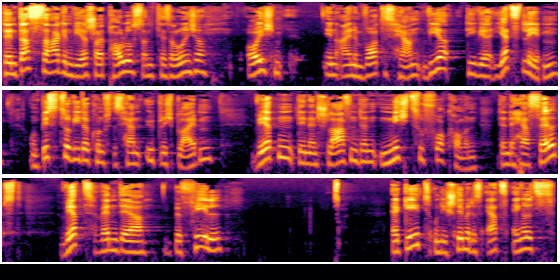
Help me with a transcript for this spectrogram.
Denn das sagen wir, schreibt Paulus an die Thessalonicher, euch in einem Wort des Herrn, wir, die wir jetzt leben und bis zur Wiederkunft des Herrn übrig bleiben, werden den Entschlafenden nicht zuvorkommen. Denn der Herr selbst wird, wenn der Befehl ergeht und die Stimme des Erzengels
